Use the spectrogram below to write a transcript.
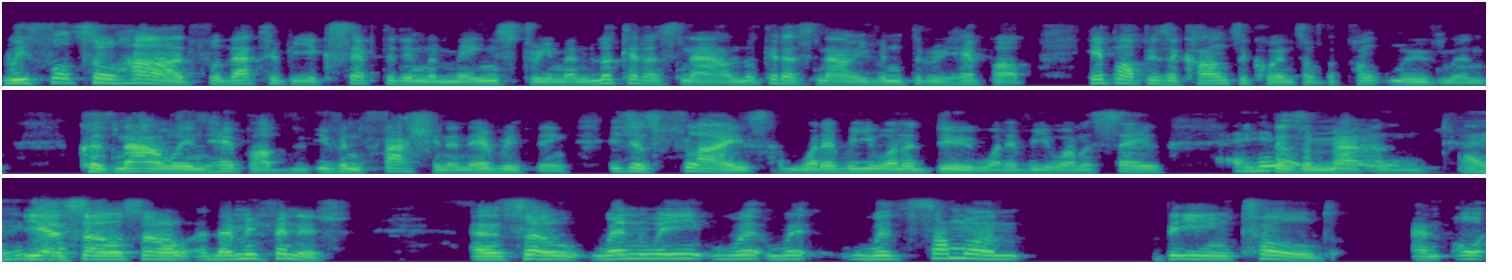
we fought so hard for that to be accepted in the mainstream. And look at us now. Look at us now, even through hip hop. Hip hop is a consequence of the punk movement because now in hip hop, even fashion and everything, it just flies. Whatever you want to do, whatever you want to say, it doesn't matter. Yeah. So so let me finish. And so when we with, with, with someone being told and or,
